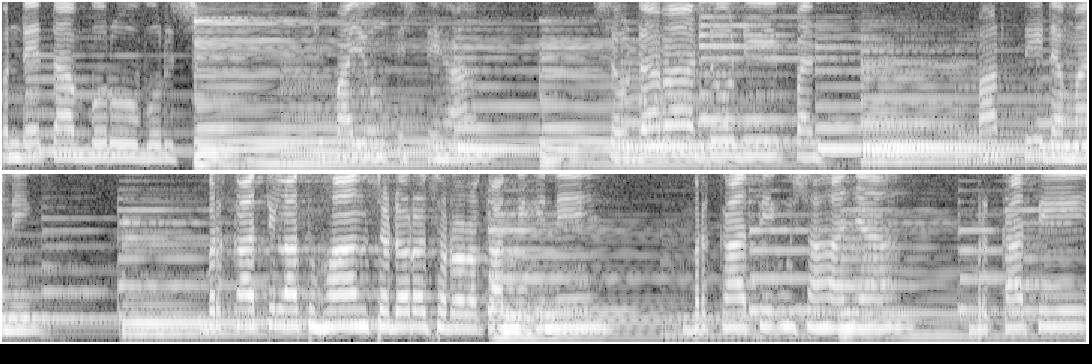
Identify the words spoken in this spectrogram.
Pendeta Boru Boris Sipayung STH saudara Dodi Parti Damani. Berkatilah Tuhan saudara-saudara kami ini berkati usahanya berkati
